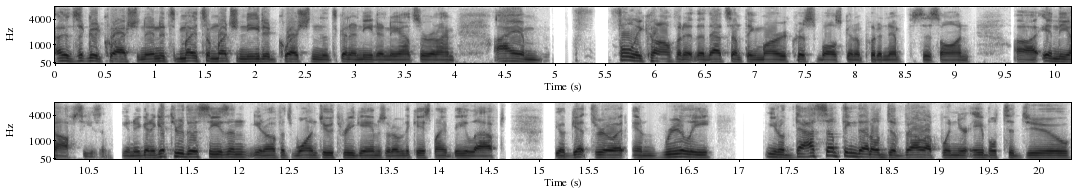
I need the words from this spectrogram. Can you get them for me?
it's a good question, and it's it's a much needed question that's going to need an answer. And I'm I am fully confident that that's something Mario Cristobal is going to put an emphasis on uh, in the off season. You know, you're going to get through this season. You know, if it's one, two, three games, whatever the case might be left, you'll get through it, and really, you know, that's something that'll develop when you're able to do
